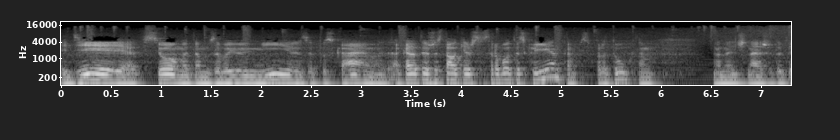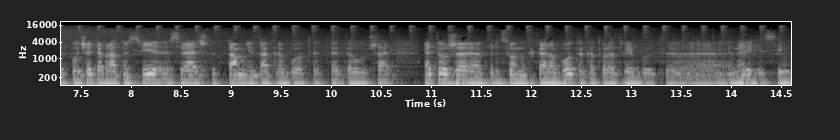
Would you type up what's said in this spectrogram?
идея, все, мы там завоюем мир, запускаем. А когда ты уже сталкиваешься с работой с клиентом, с продуктом, начинаешь вот это, получать обратную связь, что там не так работает, это улучшать. Это уже операционная такая работа, которая требует э, энергии, сил.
